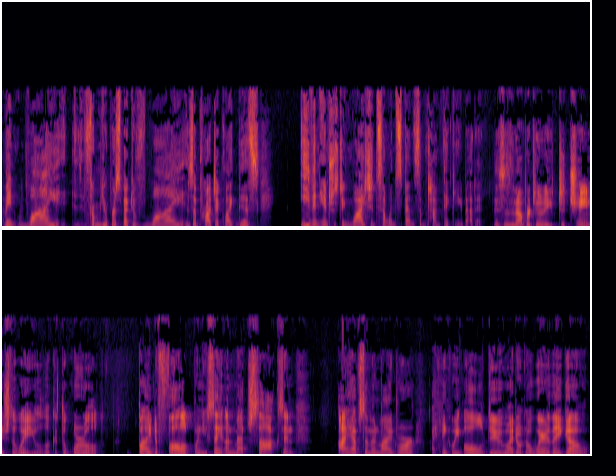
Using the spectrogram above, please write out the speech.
I mean, why, from your perspective, why is a project like this even interesting? Why should someone spend some time thinking about it? This is an opportunity to change the way you look at the world. By default, when you say unmatched socks, and I have some in my drawer, I think we all do. I don't know where they go.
